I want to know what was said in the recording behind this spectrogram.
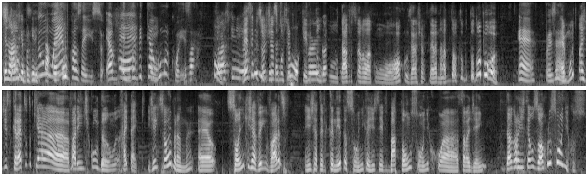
Você não acha que é porque ele Não está... é por causa disso. É, É, deve ter é. alguma coisa. Eu acho que eu Nesse episódio que já se tá, mostrou tipo, por quê. over, Ele igual- to- O Davros estava lá com o óculos, ela achava que não era nada, o Doctor botou numa boa. É, pois é. É muito mais discreto do que a varinha de coldão high-tech. Gente, só lembrando, né? É, Sonic já veio em várias. A gente já teve caneta Sonic, a gente teve batom sônico com a Sarah Jane. Então agora a gente tem os óculos sônicos.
